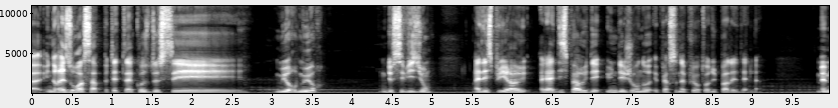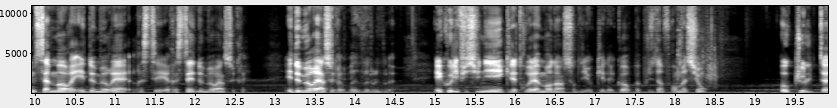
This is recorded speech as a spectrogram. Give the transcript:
euh, une raison à ça, peut-être à cause de ses murmures, de ses visions. Elle a disparu, elle a disparu des des journaux et personne n'a plus entendu parler d'elle. Même sa mort est demeurée, restée, restée demeurée un secret. Et demeurer un secret. Écho, les fils unique, il a trouvé la mort dans l'incendie. Ok, d'accord, pas plus d'informations. Occulte.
